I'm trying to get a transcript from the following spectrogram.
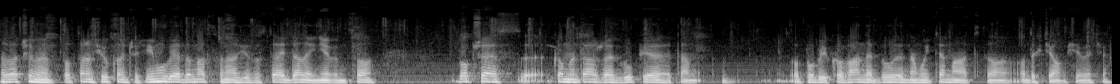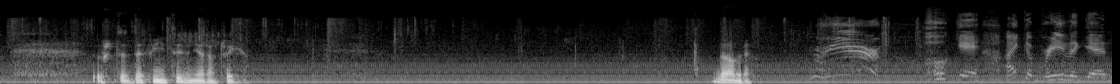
Zobaczymy, postaram się ukończyć. I mówię do marca na razie zostaje dalej, nie wiem co. Bo przez e, komentarze głupie tam opublikowane były na mój temat, to odechciało mi się, wiecie. Już definitywnie raczej. Dobra. Here! Okay, I can breathe again.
